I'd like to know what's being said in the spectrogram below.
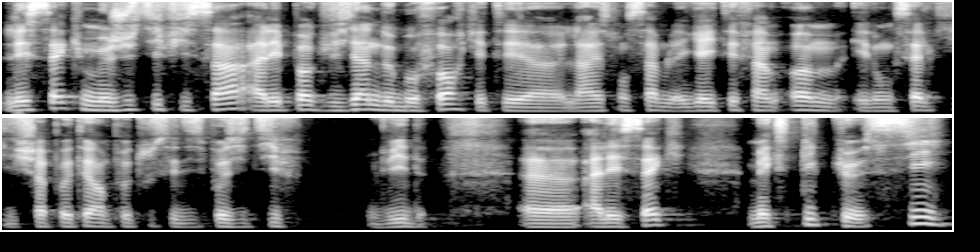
L'ESSEC me justifie ça. À l'époque, Viviane de Beaufort, qui était euh, la responsable égalité femmes-hommes et donc celle qui chapeautait un peu tous ces dispositifs vides euh, à l'ESSEC, m'explique que si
